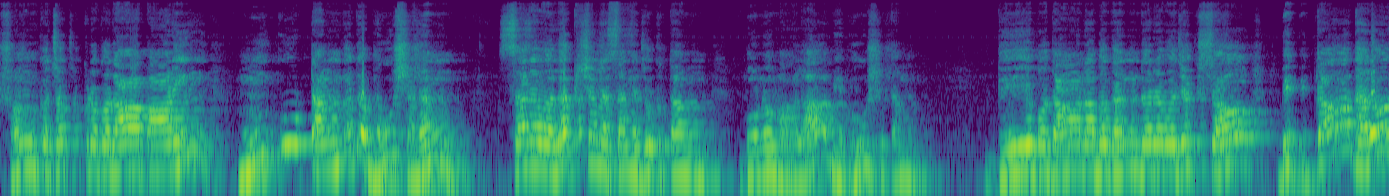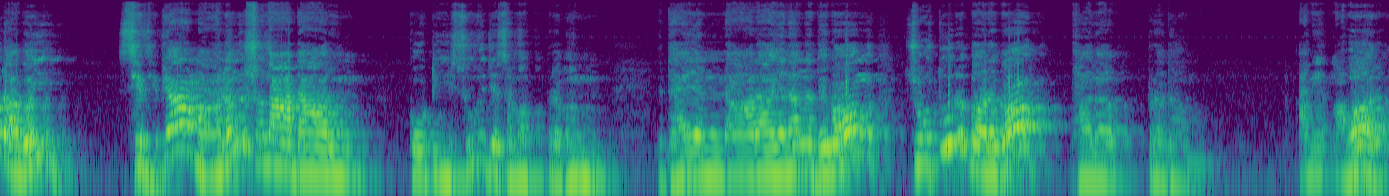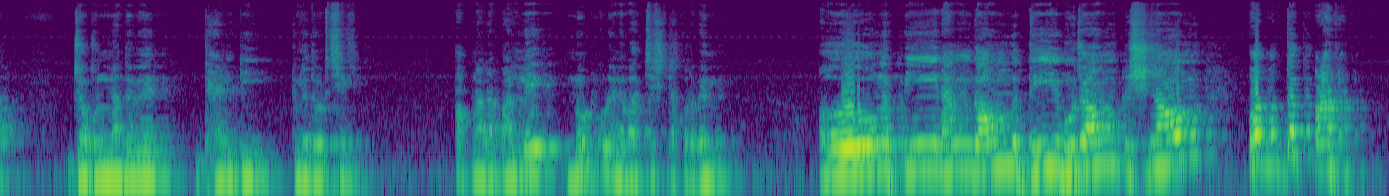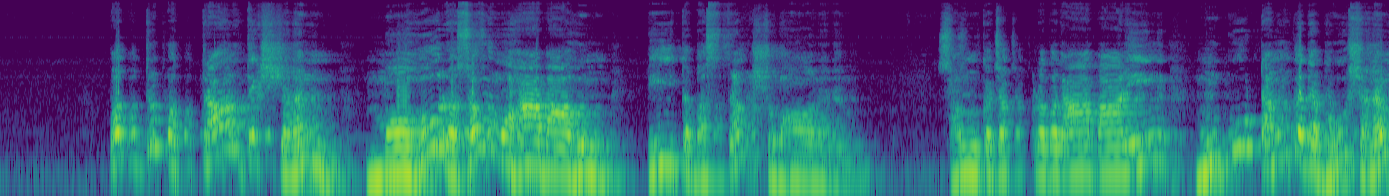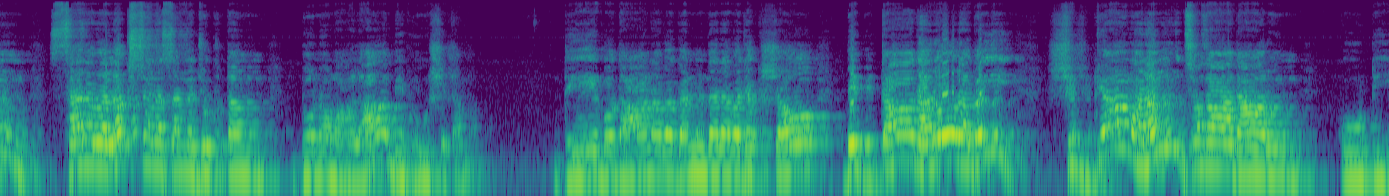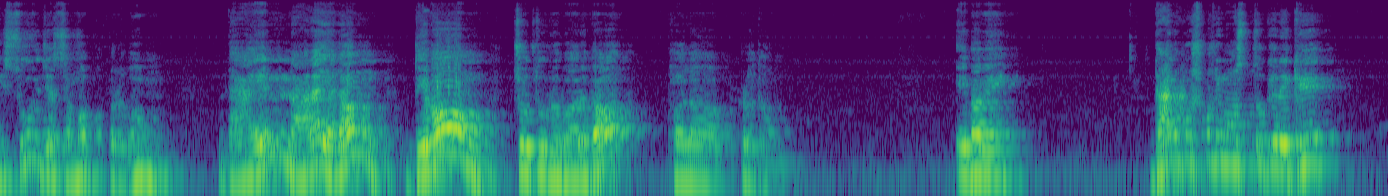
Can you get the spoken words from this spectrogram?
শঙ্খচক্র গদা পাণিং মুকুটাঙ্গদ ভূষণং সর্বলক্ষণ সংযুক্তং বনমালা বিভূষিতম দেবদানব গন্ধর্ব যক্ষ বিদ্যাধরো রাগৈ সেব্যামানং সদা কোটি সূর্য সমপ্রভম ধ্যায়ন নারায়ণং দেবং চতুর্বর্গ ফলপ্রদম। আমি আবার জগন্নাথ দেবের ধ্যানটি তুলে ধরছি। আপনারা পারলে নোট করে নেবার চেষ্টা করবেন। ওং পিনাঙ্গং দ্বিভুজং কৃষ্ণং পদ্ম পদ্রপত্রার্তেক্ষণন মহোরসং মহাবাহুং পীতবস্ত্রং শুভাননম। দেবদানব গন্ধর্ব যক্ষ বিদ্যাধরো রগৈ শিব্যামরং সদা দারুং কোটি সূর্য সমপ্রভম ধ্যায়েন নারায়ণং দেবং চতুর্বর্গ ফলপ্রদম এইভাবে ধ্যান পুষ্পটি মস্তকে রেখে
